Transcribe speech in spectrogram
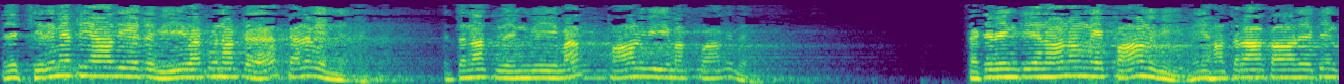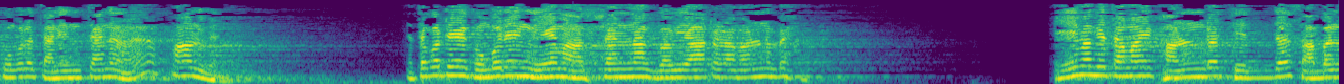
ඒ කිරිමැටි ආදියට වී වටුනට පැලවෙන්නේ නැහැ. එතනත් වෙන්වීමක් පාළු වීමක් වාගේ වෙනවා. සැකෙන් කියනවා නම් මේ පාළු වීම මේ හතර ආකාරයකින් කුඹුර තනින් තන පාළු වෙනවා. එතකොට ඒ කුඹුරෙන් නියම අස්වැන්නක් ගවියාට ලබන්න බෑ. ඒ වගේ තමයි ඛණ්ඩ, චිද්ද, සබල,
